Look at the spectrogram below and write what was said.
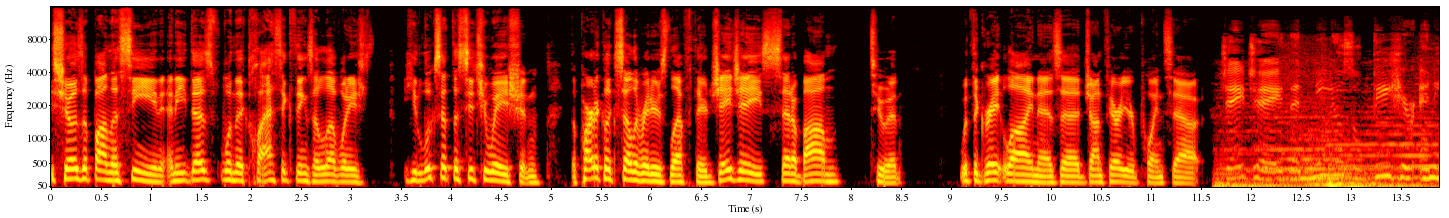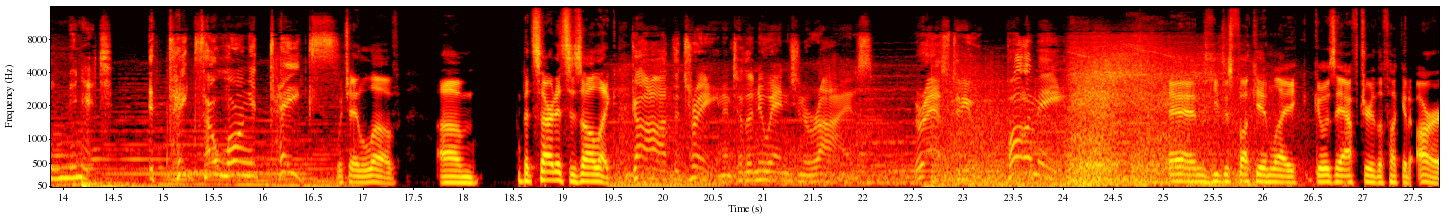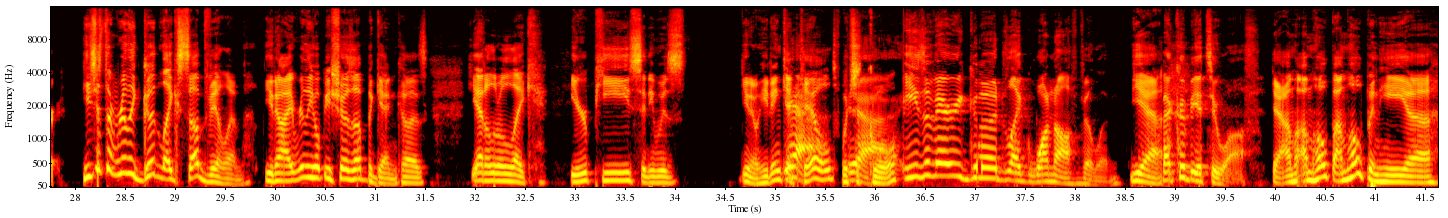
shows up on the scene, and he does one of the classic things I love when he he looks at the situation. The particle accelerator is left there. JJ set a bomb to it with the great line, as uh, John Ferrier points out. JJ, the Neos will be here any minute. It takes how long it takes. which I love. Um, but Sardis is all like, Guard the train until the new engine arrives. The rest of you, follow me. and he just fucking like goes after the fucking art. He's just a really good like sub villain. You know, I really hope he shows up again because he had a little like earpiece and he was, you know, he didn't get Yeah, killed, which yeah. is cool. He's a very good like one-off villain. Yeah, That could be a two-off. yeah. I'm, I'm hope I'm hoping he uh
